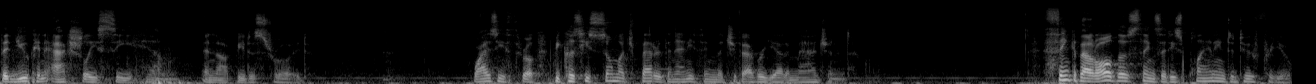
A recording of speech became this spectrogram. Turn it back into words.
that you can actually see him and not be destroyed. Why is he thrilled? Because he's so much better than anything that you've ever yet imagined. Think about all those things that he's planning to do for you.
